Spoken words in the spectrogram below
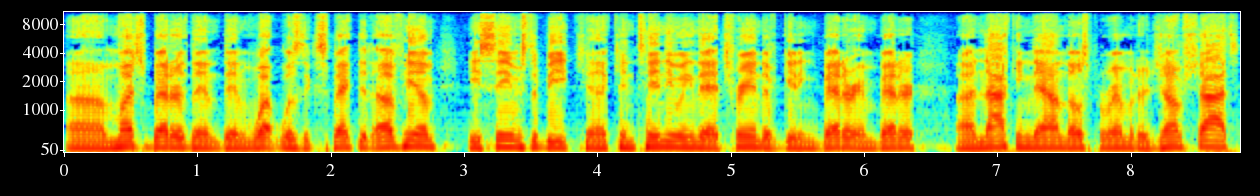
uh, much better than, than what was expected of him. He seems to be c- continuing that trend of getting better and better, uh, knocking down those perimeter jump shots.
